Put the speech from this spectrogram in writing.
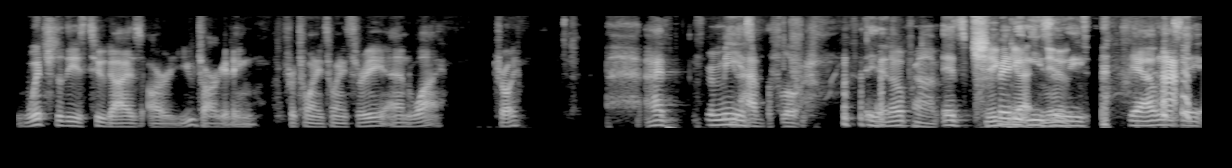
which of these two guys are you targeting for 2023, and why? Troy, I for me you it's have the floor. yeah, no problem. It's Chig pretty got easily. Yeah, I'm gonna say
